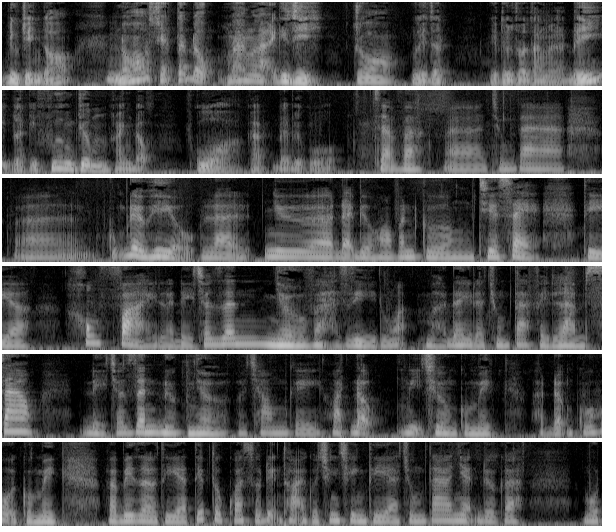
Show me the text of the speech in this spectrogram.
điều chỉnh đó ừ. nó sẽ tác động mang lại cái gì cho người dân thì tôi cho rằng là đấy là cái phương châm hành động của các đại biểu quốc hội. Dạ vâng, à, chúng ta à, cũng đều hiểu là như đại biểu Hoàng Văn Cường chia sẻ thì à, không phải là để cho dân nhờ vả gì đúng không ạ, mà ở đây là chúng ta phải làm sao để cho dân được nhờ ở trong cái hoạt động nghị trường của mình, hoạt động quốc hội của mình. Và bây giờ thì à, tiếp tục qua số điện thoại của chương trình thì à, chúng ta nhận được à, một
